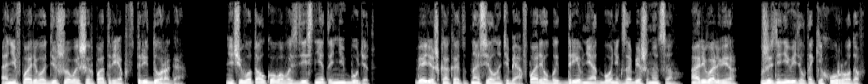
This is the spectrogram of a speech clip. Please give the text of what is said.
«Они впаривают дешевый ширпотреб, втридорого. Ничего толкового здесь нет и не будет. Видишь, как этот насел на тебя, впарил бы древний отбойник за бешеную цену. А револьвер? В жизни не видел таких уродов.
